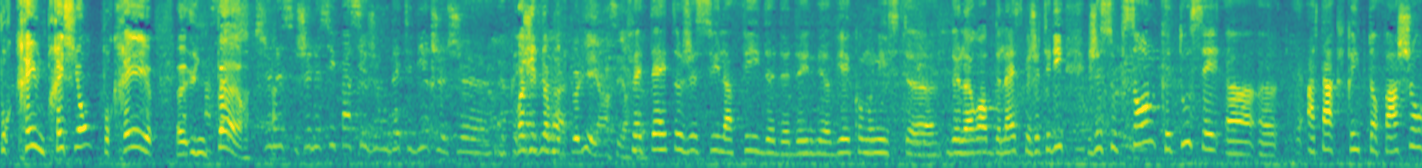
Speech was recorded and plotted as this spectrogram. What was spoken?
pour créer une pression, pour créer euh, une peur. Je ne, je ne sais pas si je voudrais te dire, je... je Moi, j'ai vu à Montpellier. Hein, Peut-être je suis la fille de, de, des vieux communistes euh, de l'Europe de l'Est, mais je te dis, je soupçonne que tous ces euh, attaques crypto-fachos,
